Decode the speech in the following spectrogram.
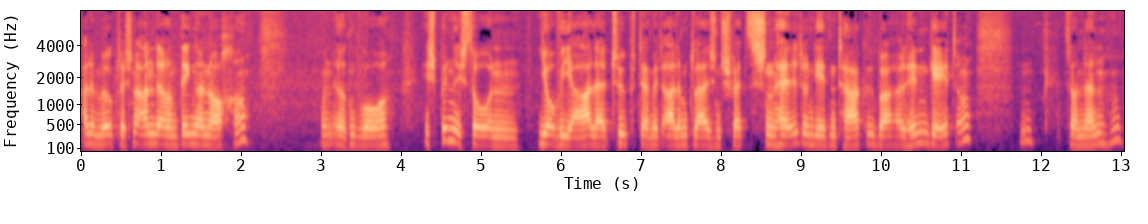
alle möglichen anderen Dinge noch. Ne? Und irgendwo, ich bin nicht so ein jovialer Typ, der mit allem gleichen Schwätzchen hält und jeden Tag überall hingeht, ne? sondern hm,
